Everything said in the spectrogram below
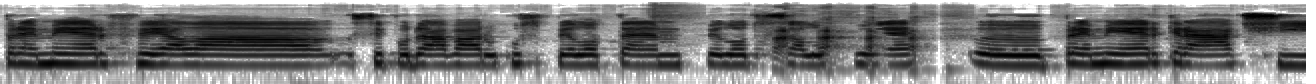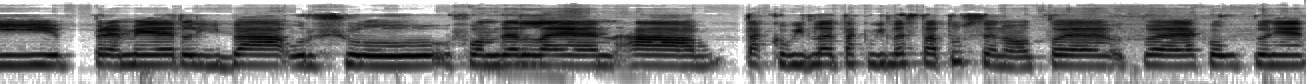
premiér Fiala si podává ruku s pilotem, pilot salutuje, uh, premiér kráčí, premiér líbá Uršulu von der Leyen a takovýhle, takovýhle statusy, no, to je, to je jako úplně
